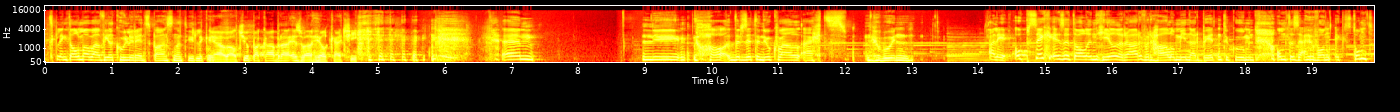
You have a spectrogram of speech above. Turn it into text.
Het klinkt allemaal wel veel cooler in het Spaans natuurlijk. Ja, wel. Chupacabra is wel heel catchy. um, nu, oh, er zitten ook wel echt gewoon Allee, op zich is het al een heel raar verhaal om mee naar buiten te komen. Om te zeggen van, ik stond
